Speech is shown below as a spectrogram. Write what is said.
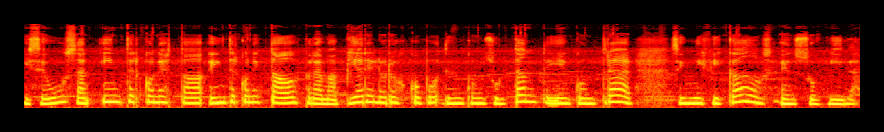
y se usan interconectados para mapear el horóscopo de un consultante y encontrar significados en su vida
